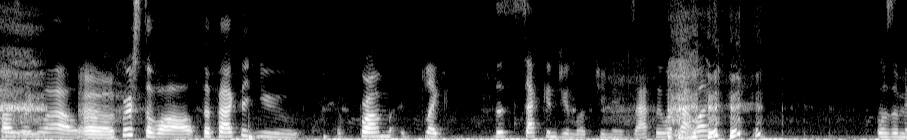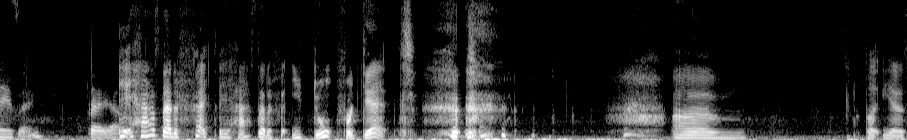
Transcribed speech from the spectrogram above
I was like, "Wow." Uh, First of all, the fact that you, from like the second you looked, you knew exactly what that was, was amazing. But, yeah. It has that effect. It has that effect. You don't forget. um but yes,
